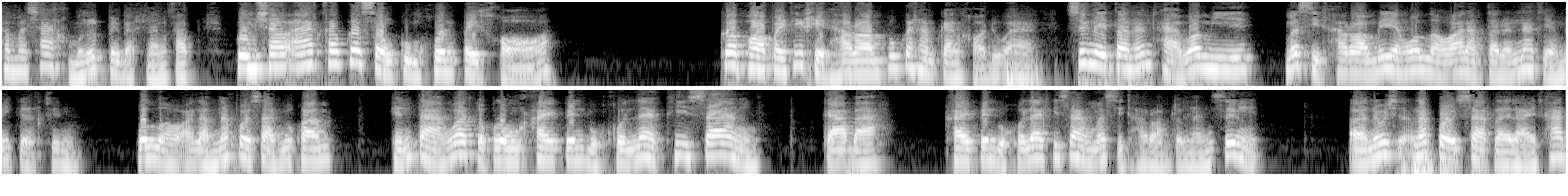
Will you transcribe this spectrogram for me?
ธรรมชาติของมนุษย์เป็นแบบนั้นครับ กลุ่มชาวอาร์ตครับก็ส่งกลุ่มคนไปขอ ก็พอไปที่เขตฮารอมปุ๊บก็ทำการขอดูอา ซึ่งในตอนนั้นถามว่ามีมัสยิดฮารอมหรือยังว่าเราว่าตอนนั้นน่าจะยังไม่เกิดขึ้น วัลลออาลัมนักประวัติศาสตร์มีความเห็นต่างว่าตกลงใครเป็นบุคคลแรกที่สร้างกาบะใครเป็นบุคคลแรกที่สร้างมัสยิดฮารอมตรงนั้น ซึ่งนักประวัติศาสตร์หลาย ๆ ท่าน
